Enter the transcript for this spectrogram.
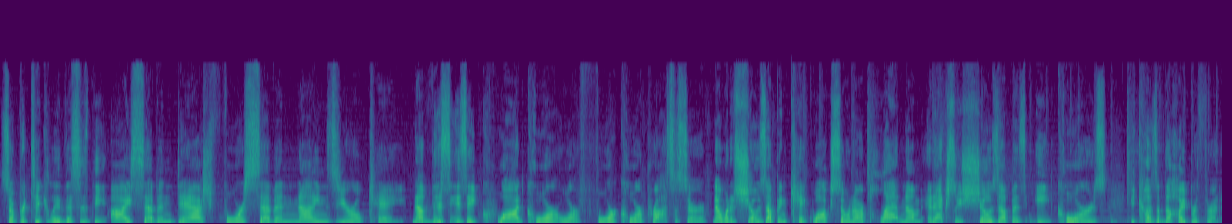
So particularly, this is the i7-4790K. Now this is a quad core or four core processor. Now when it shows up in Cakewalk Sonar Platinum, it actually shows up as eight cores because of the hyperthreading.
